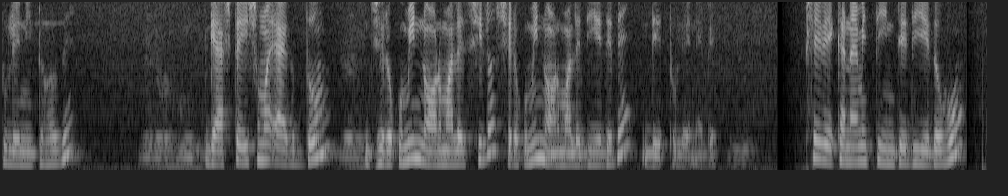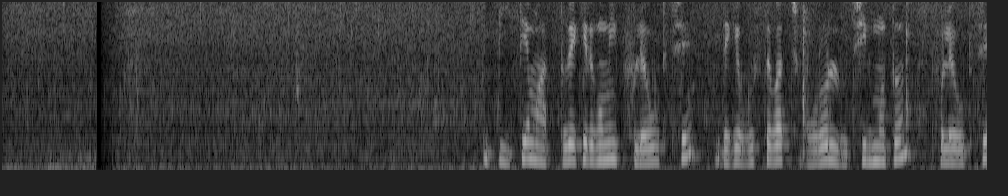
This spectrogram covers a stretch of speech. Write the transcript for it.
তুলে নিতে হবে। গ্যাসটা এই সময় একদম যেরকমই নর্মালে ছিল, সেরকমই নর্মালে দিয়ে দেবে, দিয়ে তুলে নেবে। ফের এখানে আমি তিনটে দিয়ে দেবো। দিতে মাত্র কীরকমই ফুলে উঠছে, দেখে বুঝতে পারছ, পুরো লুচির মতন ফুলে উঠছে।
